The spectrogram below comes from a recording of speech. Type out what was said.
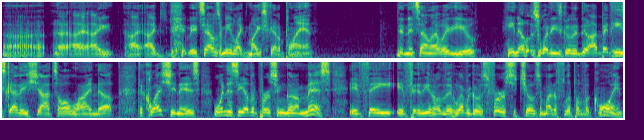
uh, I, I, I, I, it sounds to me like Mike's got a plan. Didn't it sound that way to you? He knows what he's going to do. I bet he's got his shots all lined up. The question is, when is the other person going to miss? If they, if you know, the, whoever goes first is chosen by the flip of a coin.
